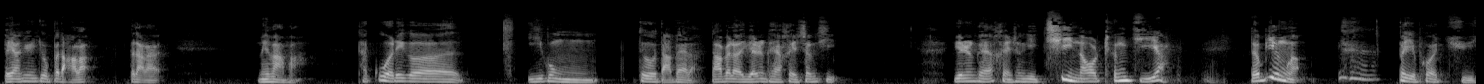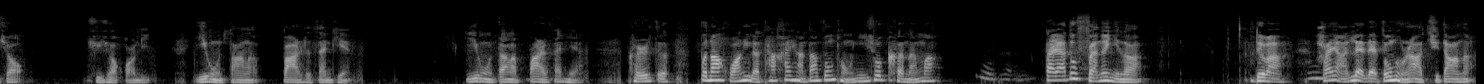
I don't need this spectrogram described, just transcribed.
北洋军就不打了，不打了，没办法，他过这个 一共最后打败了，打败了袁世凯很生气，袁世凯很生气，气恼成疾呀、得病了，被迫取消取消皇帝，一共当了八十三天，一共当了八十三天。可是这不当皇帝了，他还想当总统，你说可能吗？不可能。大家都反对你了，对吧？还想赖在总统上去当呢。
